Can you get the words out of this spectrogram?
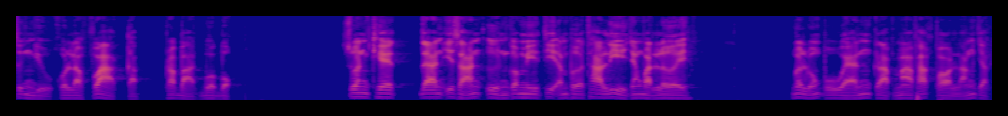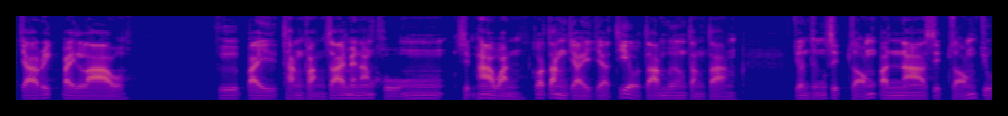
ซึ่งอยู่คนละฝากกับพระบาทบัวบก ส่วนเขตแดนอีสานอื่นก็มีที่อำเภอท่าลี่จังหวัดเลย มื่อหลวงปู่แหวนกลับมาพักผ่อนหลังจากจาริกไปลาว คือไปทางฝั่งซ้ายแม่น้ำโขง 15 วัน ก็ตั้งใจจะเที่ยวตามเมืองต่างๆ จนถึง 12 ปันนา 12 จุ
